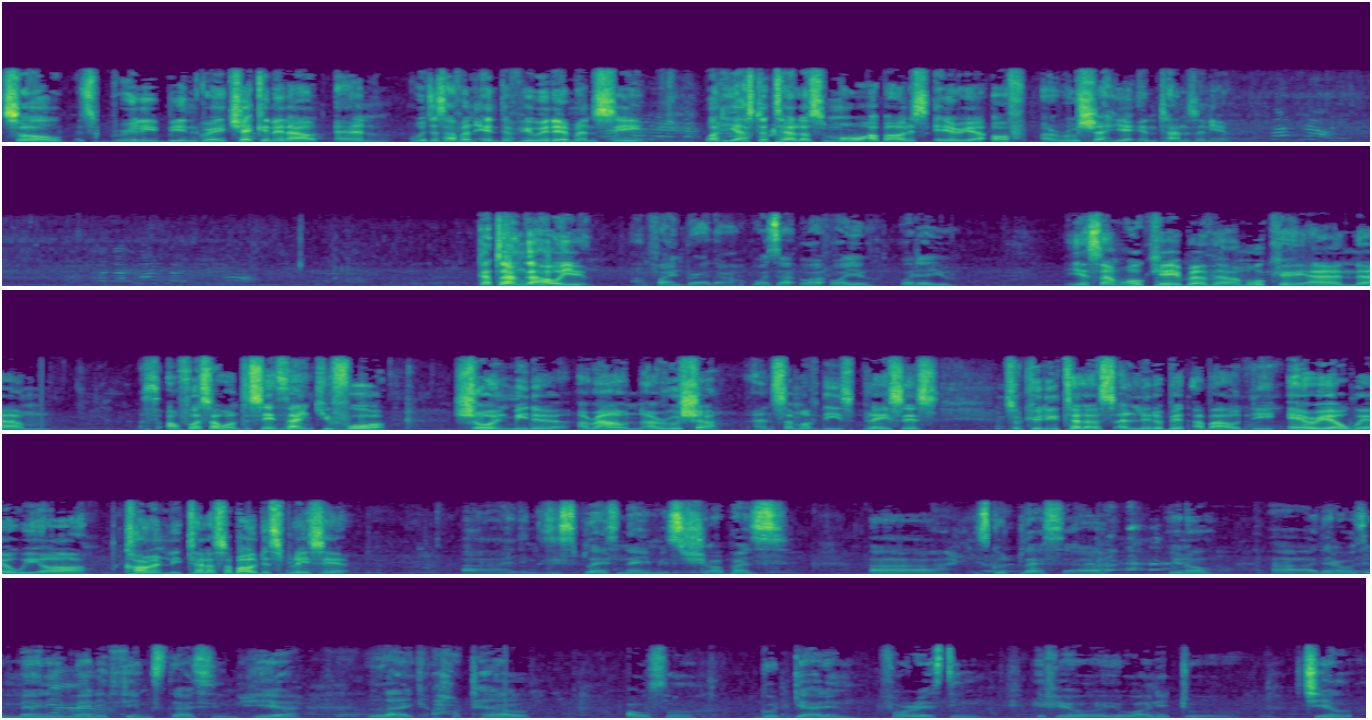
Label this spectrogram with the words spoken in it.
So it's really been great checking it out, and we'll just have an interview with him and see what he has to tell us more about this area of Arusha here in Tanzania. Katanga, how are you? I'm fine, brother. What's that? What, what are you? What are you? Yes, I'm okay, brother. I'm okay. And um, uh, first, I want to say thank you for showing me the around Arusha and some of these places. So, could you tell us a little bit about the area where we are currently? Tell us about this place here. Uh, I think this place name is Shoppers. Uh, it's good place. Uh, you know, uh, there was many many things that's in here, like a hotel, also good garden for resting. If you you wanted to chill,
